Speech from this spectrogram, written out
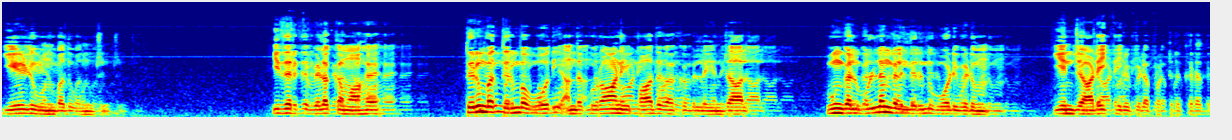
ஏழு ஒன்பது ஒன்று. இதற்கு விளக்கமாக திரும்ப திரும்ப ஓதி அந்த குரானை பாதுகாக்கவில்லை என்றால் உங்கள் உள்ளங்களிலிருந்து ஓடிவிடும் என்று அடை குறிப்பிடப்பட்டிருக்கிறது.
